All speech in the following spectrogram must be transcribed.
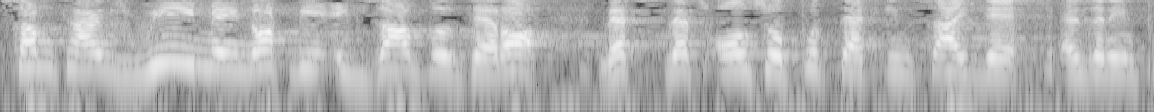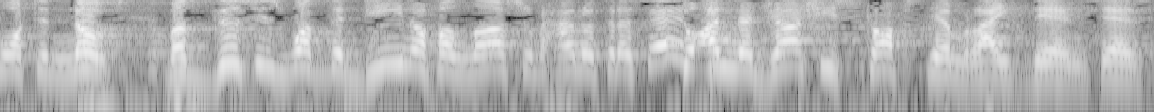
sometimes we may not be examples thereof. Let's, let's also put that inside there as an important note. But this is what the deen of Allah subhanahu wa ta'ala says. So An-Najashi stops them right there and says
